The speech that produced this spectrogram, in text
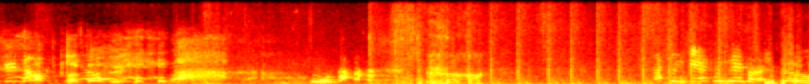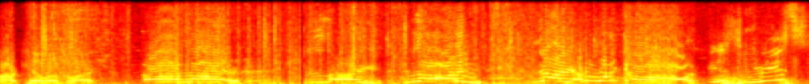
do not Let's kill go. me. I can get some. You better not kill her, bloke. Oh no! No! No! No! I don't want to go! Are you serious?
